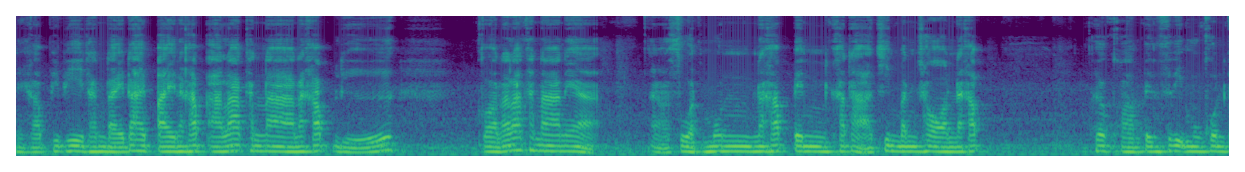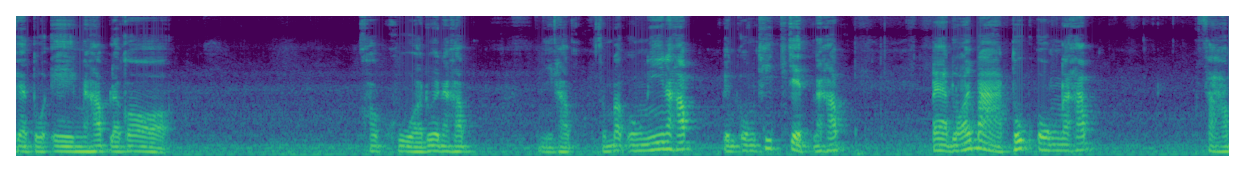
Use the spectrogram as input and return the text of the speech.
นี่ครับ พี่ๆท่านใดได้ไปนะครับ อาราธนานะครับ หรือก่อนอาราธนาเนี่ยสวดมนต์นะครับ เป็นคาถาชินบัญชรนะครับ เพื่อความเป็นสิริมงคลแก่ตัวเองนะครับ แล้วก็ครอบครัวด้วยนะครับ นี่ครับสำหรับองค์นี้นะครับ เป็นองค์ที่เจ็ดนะครับแปดร้อยบาททุกองค์นะครับสาม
